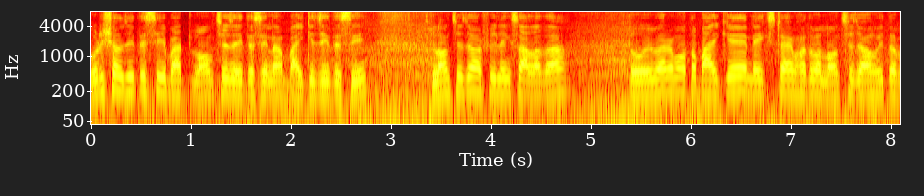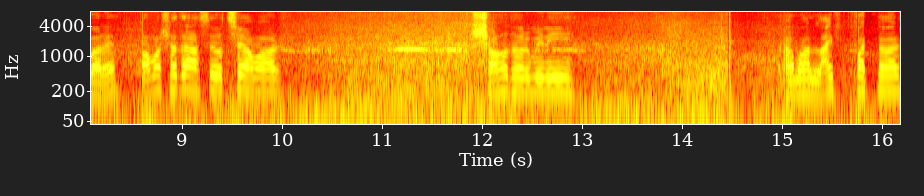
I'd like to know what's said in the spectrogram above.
বরিশাল যেতেছি বাট লঞ্চে যাইতেছি না বাইকে যেতেছি লঞ্চে যাওয়ার ফিলিংস আলাদা। তো এবারের মতো বাইকে নেক্সট টাইম হয়তো বা লঞ্চে যাওয়া হইতে পারে। আমার সাথে আছে হচ্ছে আমার সহধর্মিনী, আমার লাইফ পার্টনার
